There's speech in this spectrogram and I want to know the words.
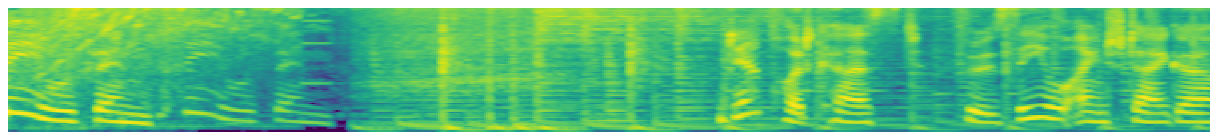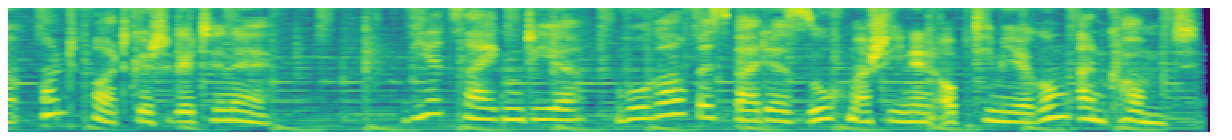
SEO Senf. Der Podcast für SEO-Einsteiger und Fortgeschrittene. Wir zeigen dir, worauf es bei der Suchmaschinenoptimierung ankommt.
